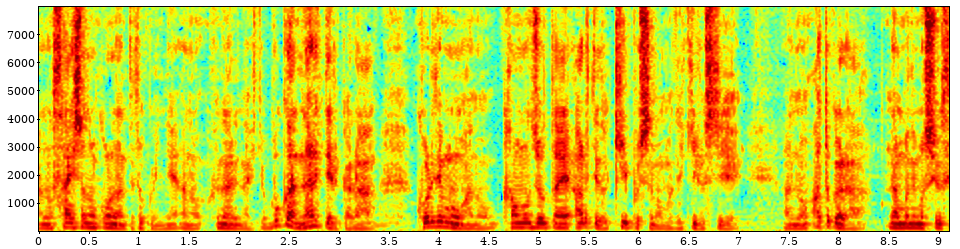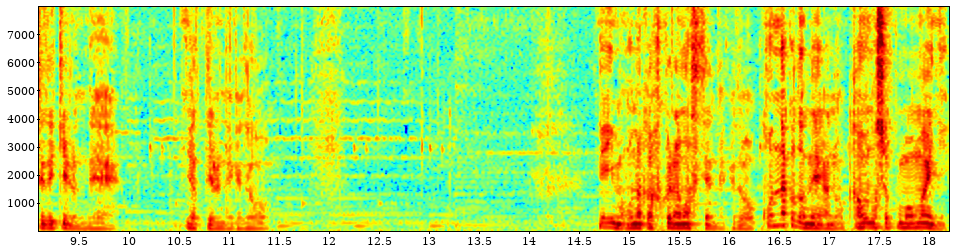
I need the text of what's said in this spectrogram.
あの最初の頃なんて特にねあの不慣れな人僕は慣れてるからこれでもあの顔の状態ある程度キープしたままできるしあの後から何ぼでも修正できるんでやってるんだけどで今お腹膨らませてんだけどこんなことねあの顔の植毛前に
